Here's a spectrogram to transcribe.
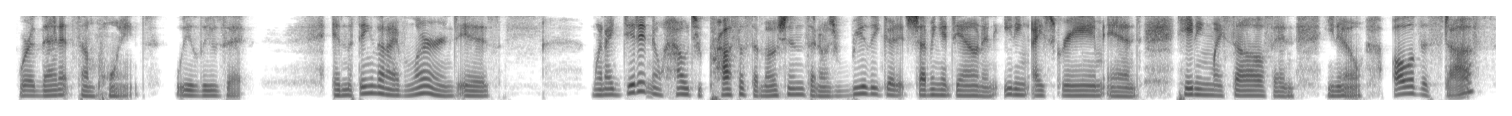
where then at some point we lose it. And the thing that I've learned is when I didn't know how to process emotions and I was really good at shoving it down and eating ice cream and hating myself and, you know, all of this stuff,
